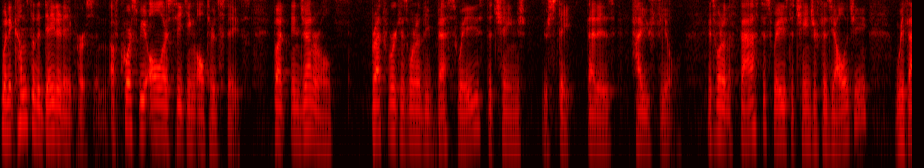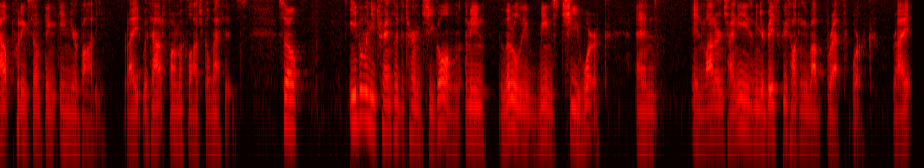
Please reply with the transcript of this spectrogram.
when it comes to the day-to-day -day person, of course we all are seeking altered states. But in general, breath work is one of the best ways to change your state, that is, how you feel. It's one of the fastest ways to change your physiology without putting something in your body, right? Without pharmacological methods. So even when you translate the term Qigong, I mean, it literally means Qi work. And in modern Chinese, I mean, you're basically talking about breath work, right?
